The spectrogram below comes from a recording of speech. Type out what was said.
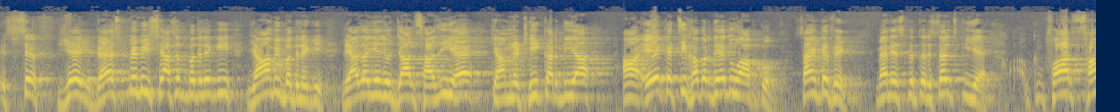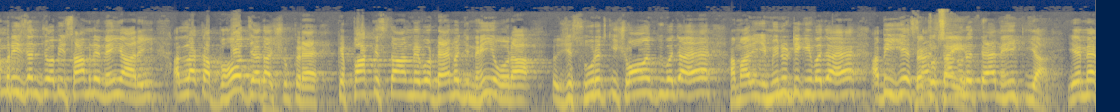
इससे ये वेस्ट में भी सियासत बदलेगी यहाँ भी बदलेगी। लिहाजा ये जो जालसाजी है कि हमने ठीक कर दिया। हाँ एक अच्छी खबर दे दूँ आपको साइंटिफिक मैंने इस पर तो रिसर्च की है। फॉर सम रीजन जो अभी सामने नहीं आ रही अल्लाह का बहुत ज़्यादा शुक्र है कि पाकिस्तान में वो डैमेज नहीं हो रहा। तो ये सूरज की शुआओं की वजह है हमारी इम्यूनिटी की वजह है। अभी ये साइंसदानों ने तय नहीं किया। ये मैं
